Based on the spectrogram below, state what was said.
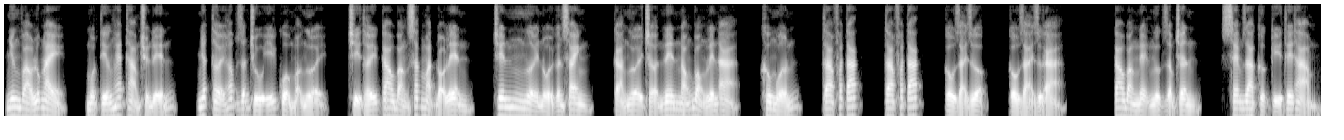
Nhưng vào lúc này, một tiếng hét thảm truyền đến, nhất thời hấp dẫn chú ý của mọi người, chỉ thấy cao bằng sắc mặt đỏ lên, trên người nổi gân xanh, cả người trở nên nóng bỏng lên à không muốn, ta phát tác ta phát tác, cầu giải dược, cầu giải dược à. Cao bằng nện ngược dậm chân, xem ra cực kỳ thê thảm.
